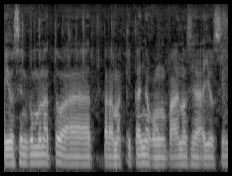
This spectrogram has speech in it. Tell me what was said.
Ayusin ko muna to at para makita nyo kung paano siya ayusin.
